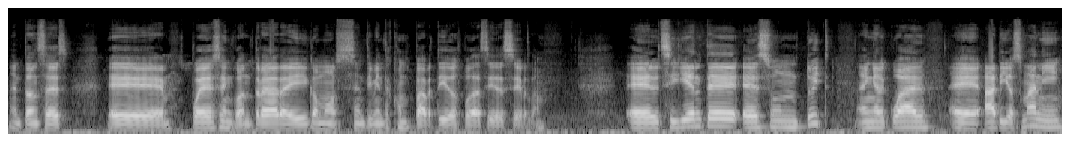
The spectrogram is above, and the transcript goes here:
Entonces, eh, puedes encontrar ahí como sentimientos compartidos, por así decirlo. El siguiente es un tweet en el cual eh, Adios Money,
